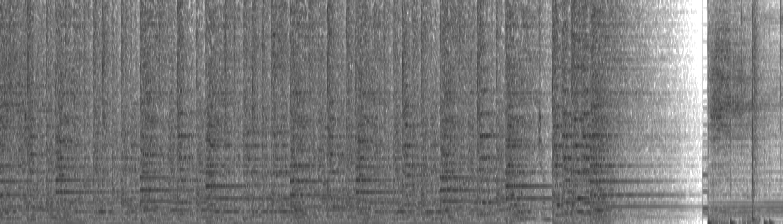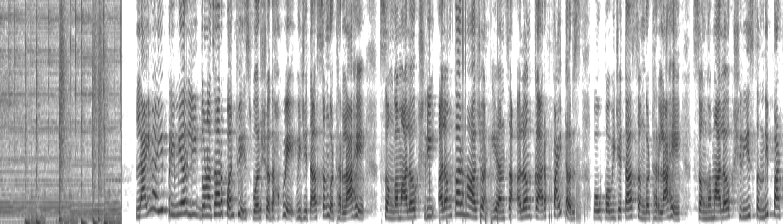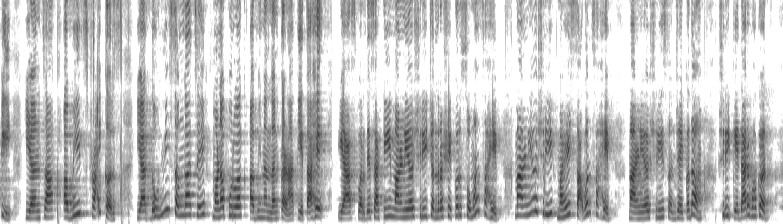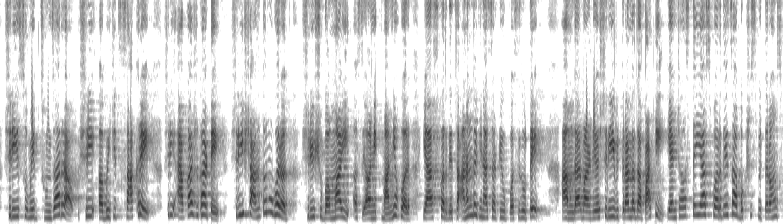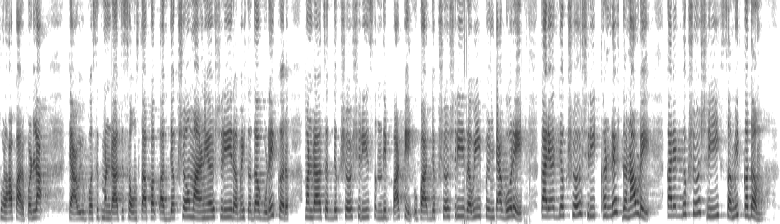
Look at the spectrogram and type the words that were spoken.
Thank you. Line I premier league दोन हजार पंचवीस वर्ष दहावे विजेता संघ ठरला आहे. संघ मालक श्री अलंकार महाजन यांचा अलंकार फायटर्स व उपविजेता संघ ठरला आहे. संघ मालक श्री संदीप पाटील यांचा अभि स्ट्रायकर्स या दोन्ही संघाचे मनपूर्वक अभिनंदन करण्यात येत आहे. या स्पर्धेसाठी माननीय श्री चंद्रशेखर सोमन साहेब माननीय श्री महेश सावंत साहेब माननीय श्री संजय कदम श्री केदार भगत श्री सुमित झुंजारराव श्री अभिजित साखरे श्री आकाश घाटे श्री शांतनू घरत श्री शुभम माळी असे अनेक मान्यवर या स्पर्धेचा आनंद घेण्यासाठी उपस्थित होते. आमदार माननीय श्री विक्रांतदादा पाटील यांच्या हस्ते या स्पर्धेचा बक्षीस वितरण सोहळा पार पडला. त्यावेळी उपस्थित मंडळाचे संस्थापक अध्यक्ष माननीय श्री रमेशदादा गुडेकर मंडळाचे अध्यक्ष श्री संदीप पाटील उपाध्यक्ष श्री रवी पिंट्या गोरे कार्याध्यक्ष श्री खंडेश धनावडे कार्याध्यक्ष श्री समीर कदम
